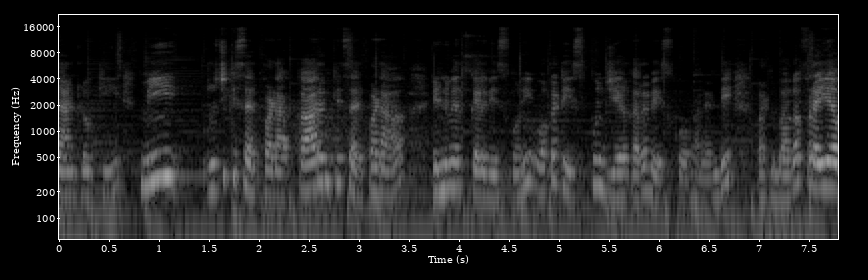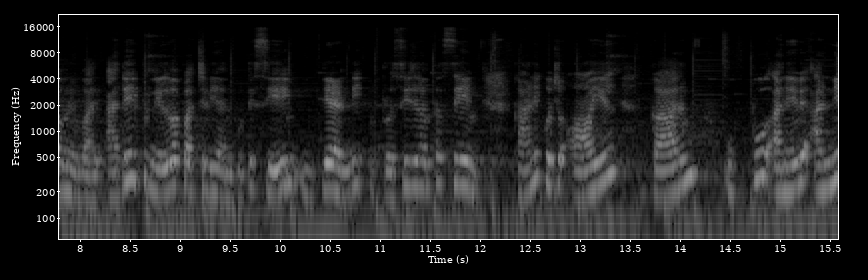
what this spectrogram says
దాంట్లోకి మీ రుచికి సరిపడా కారంకి సరిపడా ఎండుమిరపకాయలు వేసుకొని ఒక టీ స్పూన్ జీలకర్ర వేసుకోవాలండి. వాటిని బాగా ఫ్రై అవ్వనివ్వాలి. అదే ఇప్పుడు నిల్వ పచ్చడి అనుకుంటే సేమ్ ఇంతే అండి. ఇప్పుడు ప్రొసీజర్ అంతా సేమ్. కానీ కొంచెం ఆయిల్ కారం ఉప్పు అనేవి అన్నీ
